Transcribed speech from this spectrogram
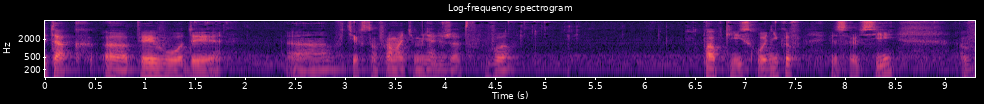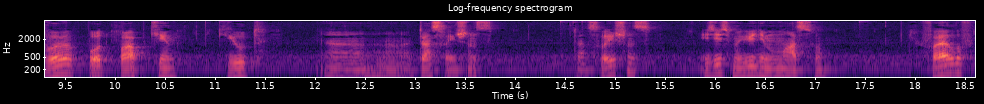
Итак, э, переводы Э, в текстовом формате у меня лежат в папке исходников src в подпапке Qt э, Translations. Translations. И здесь мы видим массу файлов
